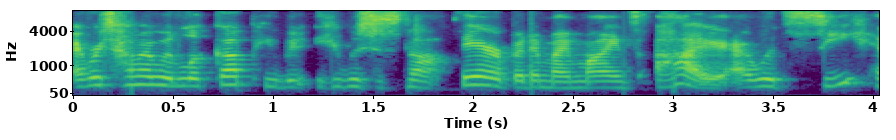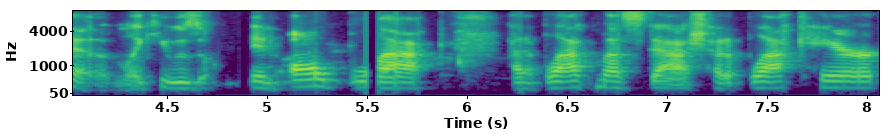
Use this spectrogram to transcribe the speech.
every time i would look up he, he was just not there. But in my mind's eye i would see him. Like he was in all black had a black mustache had a black hair.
